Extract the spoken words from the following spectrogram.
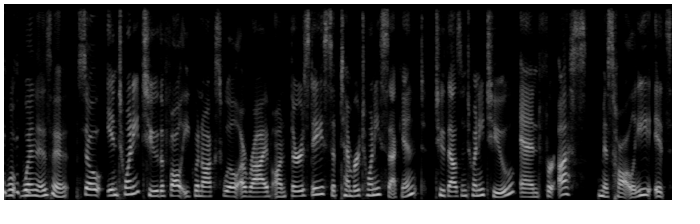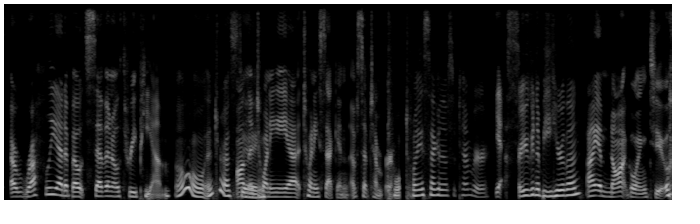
Wh- when is it? So in 22, the fall equinox will arrive on Thursday, September 22nd, 2022. And for us, Miss Holly, it's uh, roughly at about 7.03 p.m. Oh, interesting. on the 20, uh, 22nd of September. Tw- 22nd of September. yes. Are you going to be here then? I am not going to.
